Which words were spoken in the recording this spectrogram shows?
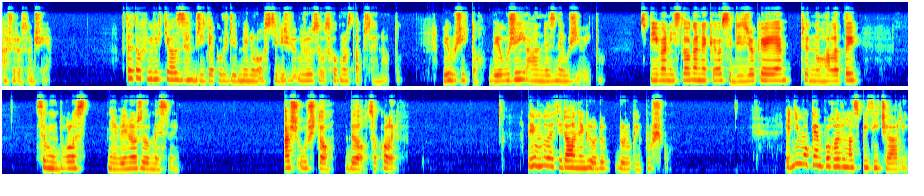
až rozhodžije. V této chvíli chtěl zemřít jako vždy v minulosti, když využil svou schopnost a přehnal to. Využij to, využij, ale nezneužívej to. Spívaný slogan jakéhosi disjokeje před mnoha lety se mu bolestně vynořil mysli. Až už to bylo cokoliv. Vím, ti dal někdo do, do ruky pušku. Jedním okem pohledl na spící Charlie.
